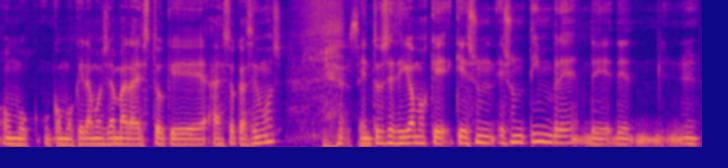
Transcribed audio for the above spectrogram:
como, como queramos llamar a esto que, a esto que hacemos. Entonces, digamos que, que, es, un, es un timbre de, de,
